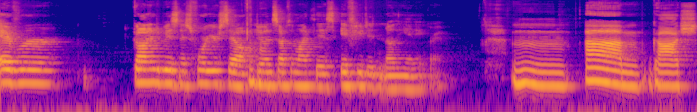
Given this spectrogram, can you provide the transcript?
ever gone into business for yourself Mm-hmm. doing something like this if you didn't know the Enneagram? Mm, um, gosh,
